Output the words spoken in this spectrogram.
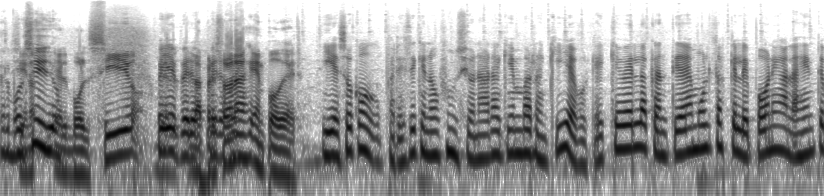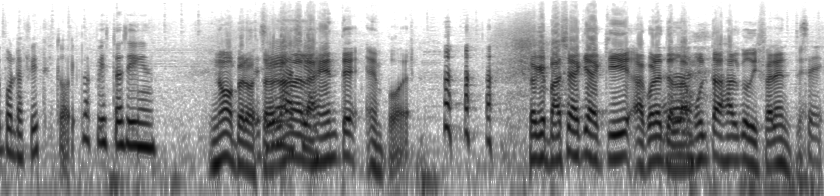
El bolsillo. el bolsillo Oye, de pero- las pero- personas en poder. Y eso como parece que no funcionara aquí en Barranquilla, porque hay que ver la cantidad de multas que le ponen a la gente por la fiesta y todavía las fiestas siguen. No, pero siguen hablando de la gente en poder. Lo que pasa es que aquí, acuérdate, la Ah. multa es algo diferente. Sí,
